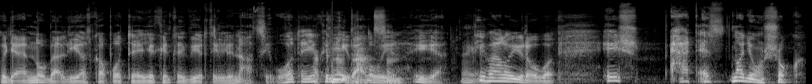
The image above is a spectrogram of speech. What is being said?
ugye Nobel-díjat kapott, egyébként egy virtilli náci volt, egyébként kiváló, igen, igen, kiváló író volt. És Hát ez nagyon sok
